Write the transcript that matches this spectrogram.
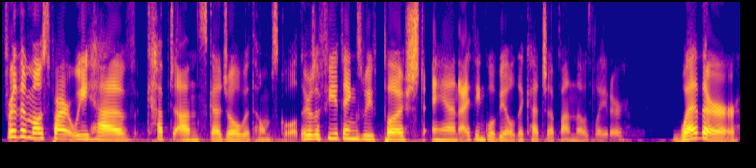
For the most part, we have kept on schedule with homeschool. There's a few things we've pushed, and I think we'll be able to catch up on those later. Weather.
